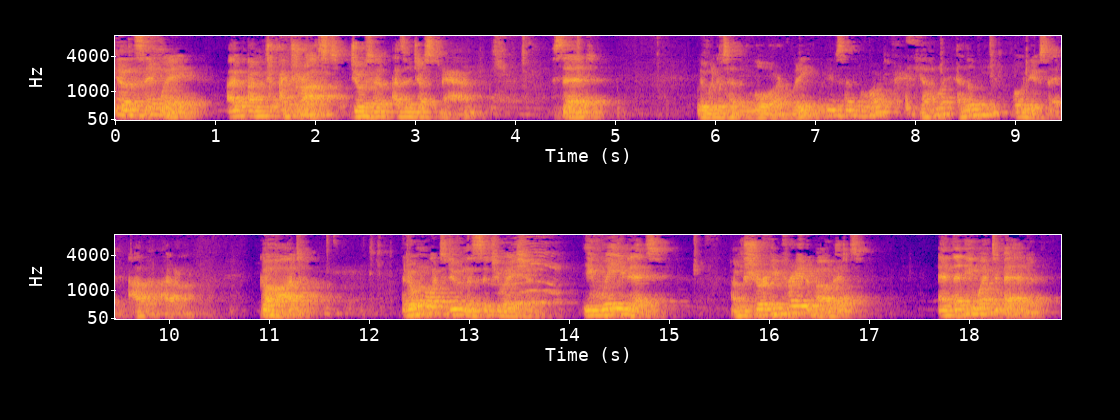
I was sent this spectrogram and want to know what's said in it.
You know, the same way, I, I trust Joseph as a just man said, we would have said Lord. Would he, would he have said Lord? Yahweh? Elohim? What would he have said? I don't know. God. I don't know what to do in this situation. He weighed it. I'm sure he prayed about it. And then he went to bed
